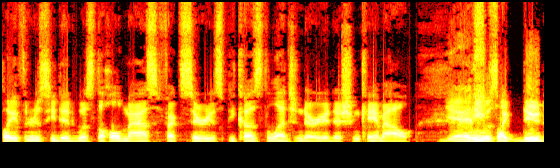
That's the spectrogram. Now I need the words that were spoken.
playthroughs he did was the whole mass effect series because the legendary edition came out Yeah. and he was like dude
